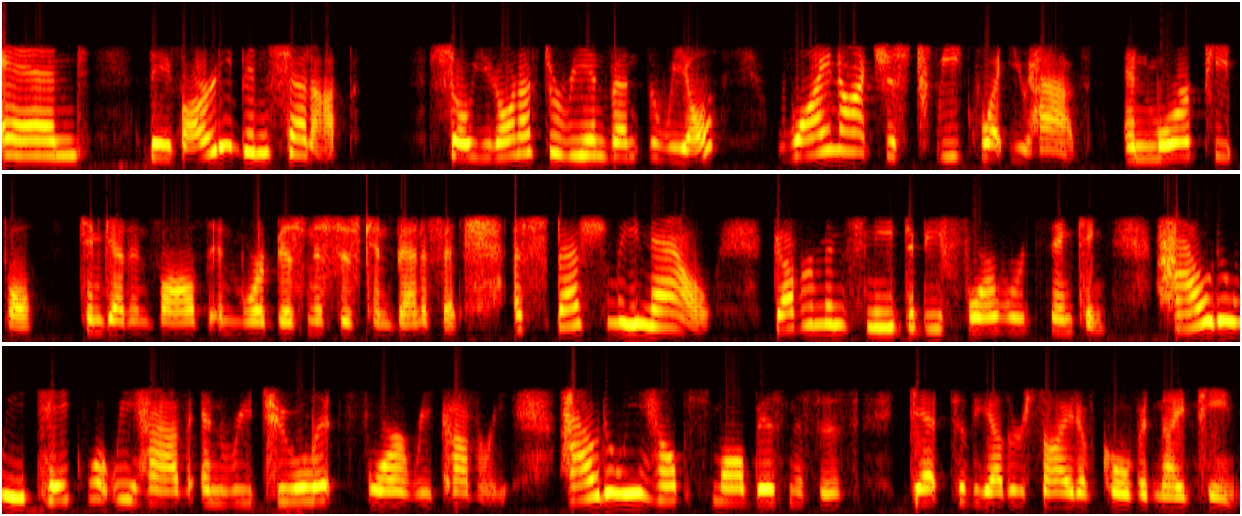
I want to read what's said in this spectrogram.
and they've already been set up. So you don't have to reinvent the wheel. Why not just tweak what you have and more people can get involved and more businesses can benefit. Especially now, governments need to be forward thinking. How do we take what we have and retool it for recovery? How do we help small businesses get to the other side of COVID 19?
